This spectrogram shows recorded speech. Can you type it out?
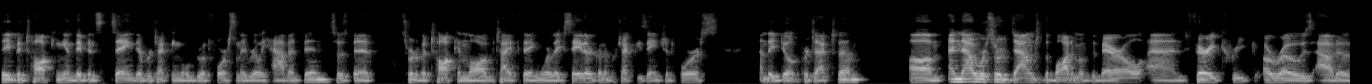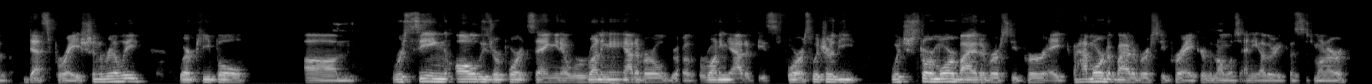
they've been talking and they've been saying they're protecting old growth forests, and they really haven't been. So it's been a sort of a talk and log type thing where they say they're going to protect these ancient forests and they don't protect them. Um, and now we're sort of down to the bottom of the barrel, and Fairy Creek arose out of desperation, really, where people um, were seeing all these reports saying, you know, we're running out of our old growth, we're running out of these forests, which are the which store more biodiversity per acre, have more biodiversity per acre than almost any other ecosystem on Earth,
